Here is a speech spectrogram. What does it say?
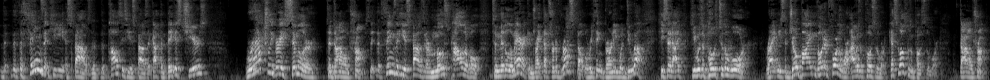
the, the, the, things that he espoused, the, the policies he espoused that got the biggest cheers, were actually very similar to Donald Trump's. The, the, things that he espoused that are most palatable to middle Americans, right? That sort of Rust Belt where we think Bernie would do well. He said I, he was opposed to the war right? And he said, Joe Biden voted for the war. I was opposed to the war. Guess who else was opposed to the war? Donald Trump.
